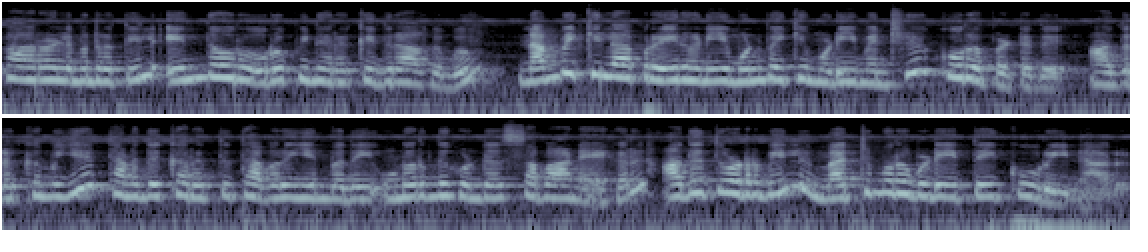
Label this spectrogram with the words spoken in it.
பாராளுமன்றத்தில் எந்த ஒரு உறுப்பினருக்கு எதிராகவும் நம்பிக்கையில்லா பிரேரணியை முன்வைக்க முடியும் என்று கூறப்பட்டது. அதற்கமைய தனது கருத்து தவறு என்பதை உணர்ந்து கொண்ட சபாநாயகர் அது தொடர்பில் மற்றொரு விடயத்தை கூறினார்.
